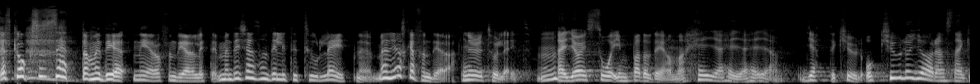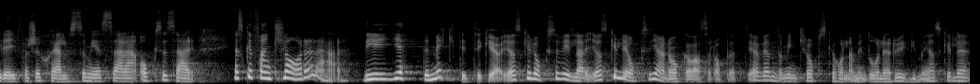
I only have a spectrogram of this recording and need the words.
jag ska också sätta mig ner och fundera lite. Men det känns som det är lite too late nu. Men jag ska fundera. Nu är det too late. Mm. Nej, jag är så impad av det Anna. Heja, heja, heja. Jättekul. Och kul att göra en sån här grej för sig själv som är så här, också så här, jag ska fan klara det här. Det är jättemäktigt tycker jag. Jag skulle också vilja, jag skulle också gärna åka Vasaloppet. Jag vet inte om min kropp ska hålla min dåliga rygg, men jag skulle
